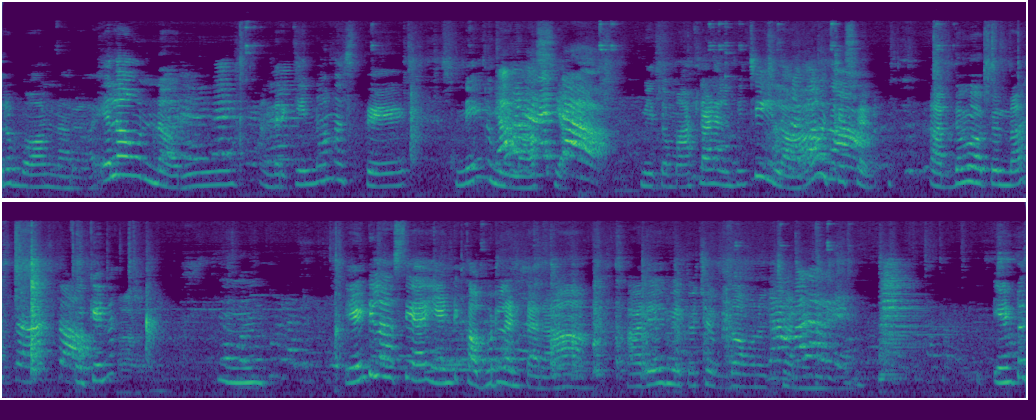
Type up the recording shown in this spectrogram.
అందరూ బాగున్నారా? ఎలా ఉన్నారు? అందరికీ నమస్తే. నేను మీ లాస్య. మీతో మాట్లాడాలనిపించి ఇలా వచ్చేసాను. అర్థమవుతుందా? ఓకేనా? ఏంటి లాస్య? ఏంటి కబుర్లు అంటారా అదే మీతో చెప్దామని వచ్చాను. ఏంటో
